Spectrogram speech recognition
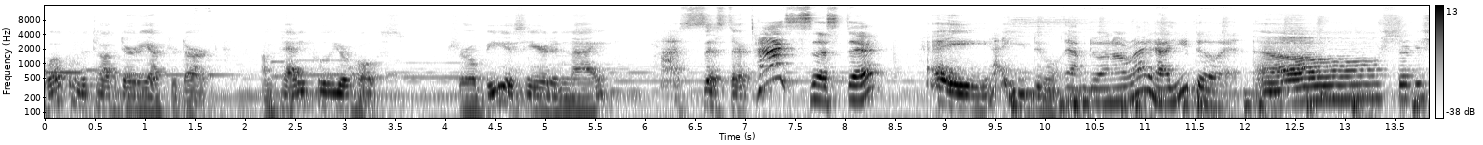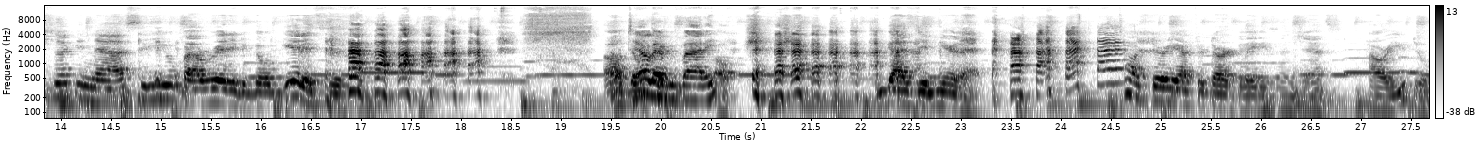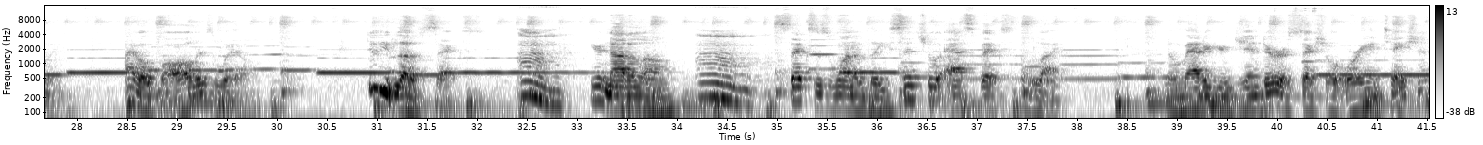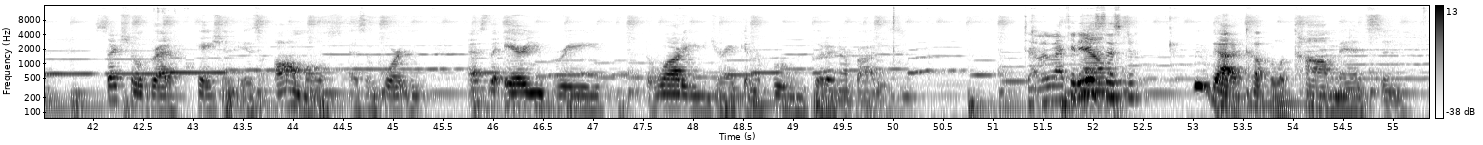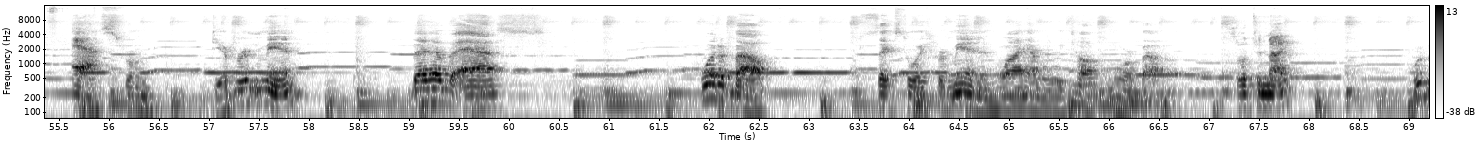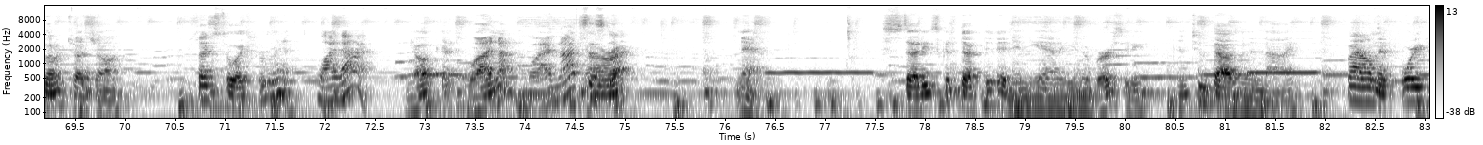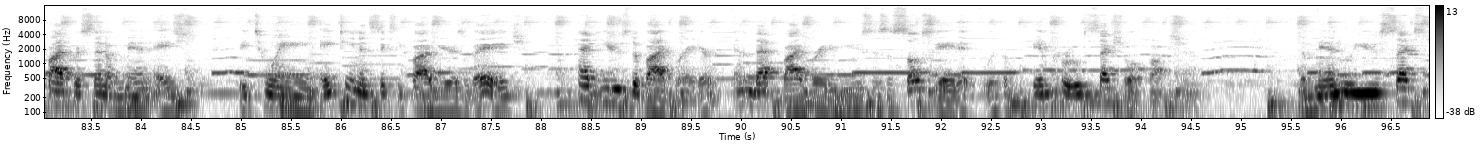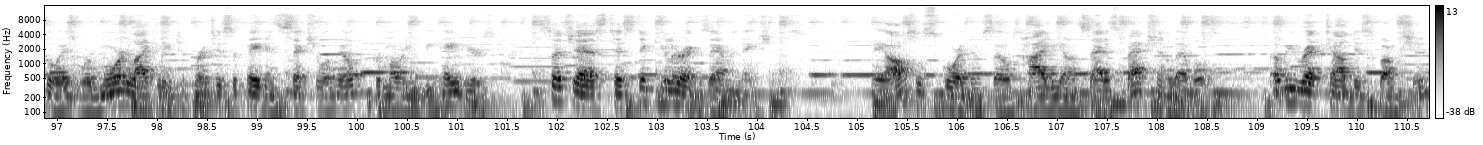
Welcome to Talk Dirty After Dark. I'm Patty Pooh, your host. Cheryl B is here tonight. Hi, sister. Hi, sister. Hey, how you doing? I'm doing all right. How you doing? Oh, shucky shucky now. I see you about ready to go get it, sister. Oh, don't tell everybody. Oh, you guys didn't hear that. Talk Dirty After Dark, ladies and gents. How are you doing? I hope all is well. Do you love sex? Mm, You're not alone. mm. Sex is one of the essential aspects of life. No matter your gender or sexual orientation, sexual gratification is almost as important as the air you breathe, the water you drink, and the food we put in our bodies. Tell it like it is, Now- sister. We've got a couple of comments and asks from different men that have asked, what about sex toys for men and why haven't we talked more about them? So tonight, we're going to touch on sex toys for men. Why not? Okay, why not? Why not, sister? All right. Now, studies conducted at Indiana University in 2009 found that 45% of men aged between 18 and 65 years of age had used a vibrator, and that vibrator use is associated with improved sexual function. The men who used sex toys were more likely to participate in sexual health promoting behaviors such as testicular examinations. They also scored themselves highly on satisfaction levels of erectile dysfunction,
